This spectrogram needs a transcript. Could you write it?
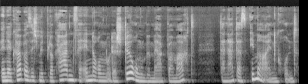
Wenn der Körper sich mit Blockaden, Veränderungen oder Störungen bemerkbar macht, dann hat das immer einen Grund.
